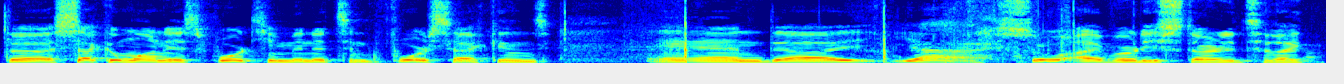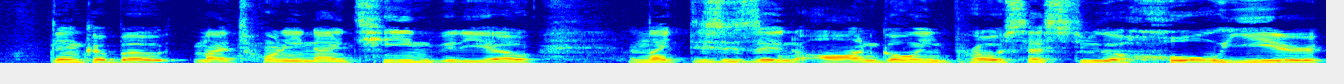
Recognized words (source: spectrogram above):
The second one is 14 minutes and 4 seconds. And uh, yeah so I've already started to like think about my 2019 video and like this is an ongoing process through the whole year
